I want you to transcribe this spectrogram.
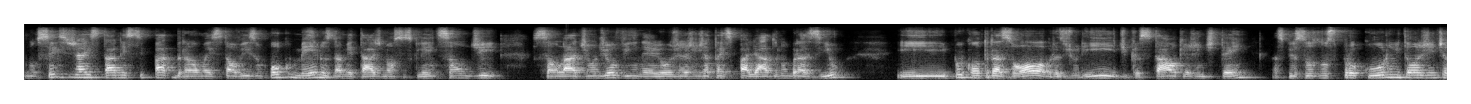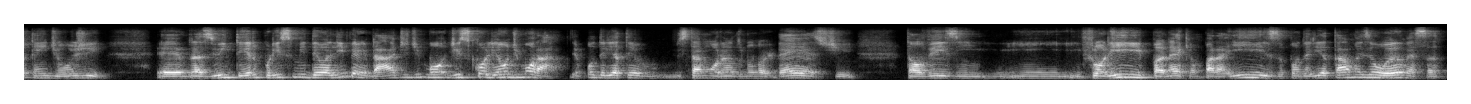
não sei se já está nesse padrão, mas talvez um pouco menos da metade dos nossos clientes são de são lá de onde eu vim, né? Hoje a gente já está espalhado no Brasil e por conta das obras jurídicas tal que a gente tem, as pessoas nos procuram, então a gente atende hoje é, Brasil inteiro, por isso me deu a liberdade de, de escolher onde morar. Eu poderia ter estar morando no Nordeste, talvez em, em, em, Floripa, né, que é um paraíso, poderia estar, mas eu amo essa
